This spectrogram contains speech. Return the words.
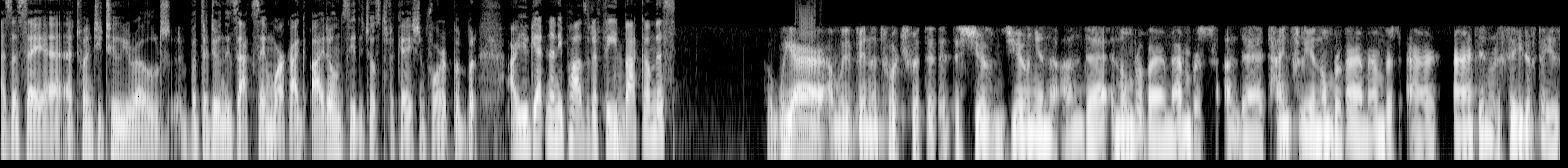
as I say, a 22 year old, but they're doing the exact same work. I, I don't see the justification for it. But, but are you getting any positive feedback mm. on this? We are, and we've been in touch with the, the Students' Union and uh, a number of our members, and uh, thankfully, a number of our members are, aren't in receipt of these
